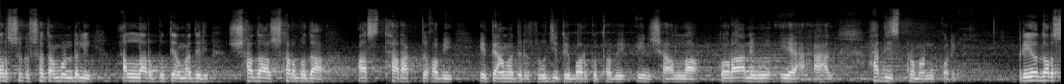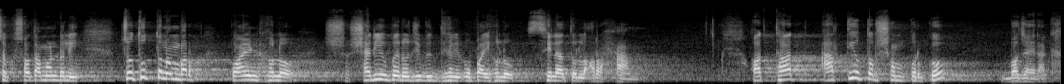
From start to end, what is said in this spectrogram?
দর্শক শ্রোতা মণ্ডলী, আল্লাহর প্রতি আমাদের সদা সর্বদা আস্থা রাখতে হবে। এতে আমাদের রুজিতে বরকত হবে, ইনশাআল্লাহ। কোরআন এবং এ হাদিস প্রমাণ করে। প্রিয় দর্শক শ্রোতা মণ্ডলী, চতুর্থ নম্বর পয়েন্ট হলো সারি উপায় রুজিবৃদ্ধির উপায় হলো সিলাতুল আরহাম। অর্থাৎ আত্মীয়তার সম্পর্ক বজায় রাখা।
